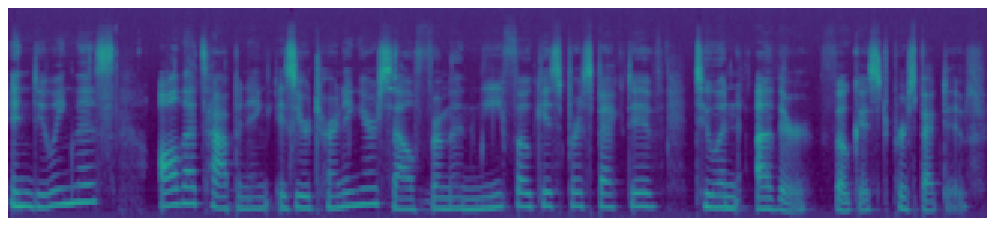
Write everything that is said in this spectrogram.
In doing this, all that's happening is you're turning yourself from a me focused perspective to an other focused perspective.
